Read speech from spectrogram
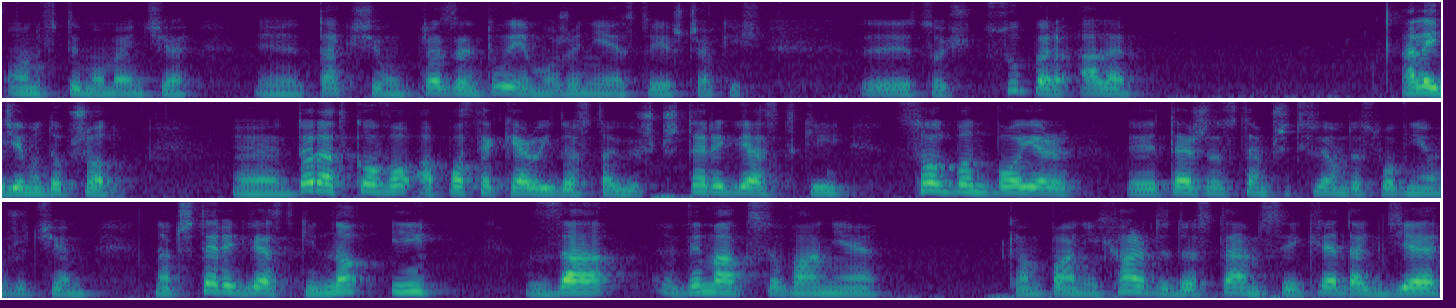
On w tym momencie tak się prezentuje. Może nie jest to jeszcze jakieś e, coś super, ale, ale idziemy do przodu. E, Dodatkowo Apothecary dostał już 4 gwiazdki. Soulbond Boyer e, też dostałem przed chwilą, dosłownie ją wrzuciłem na 4 gwiazdki. No i za wymaksowanie kampanii Hard dostałem Secreta, gdzie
